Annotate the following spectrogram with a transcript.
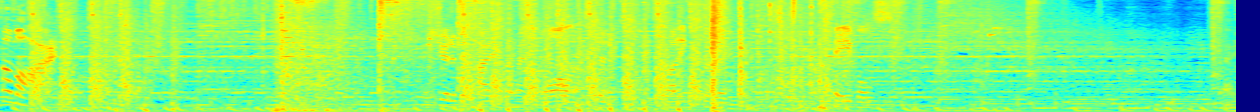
Come on! I should have been hiding behind the wall instead of running for the tables. Back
